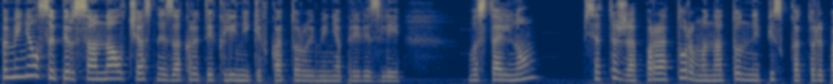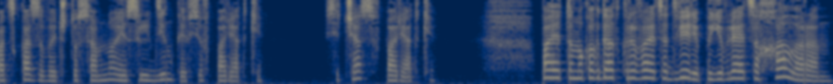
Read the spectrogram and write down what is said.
Поменялся персонал частной закрытой клиники, в которую меня привезли. В остальном Вся та же аппаратура, монотонный писк, который подсказывает, что со мной и с льдинкой все в порядке. Сейчас в порядке. Поэтому, когда открывается дверь и появляется Халлоран,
